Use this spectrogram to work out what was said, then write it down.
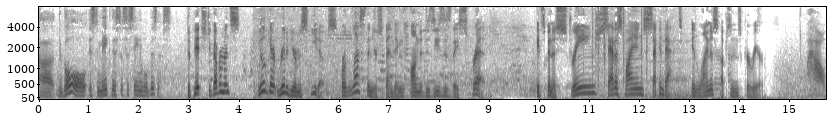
Uh, the goal is to make this a sustainable business. The pitch to governments we'll get rid of your mosquitoes for less than you're spending on the diseases they spread. It's been a strange, satisfying second act in Linus Upson's career. Wow.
